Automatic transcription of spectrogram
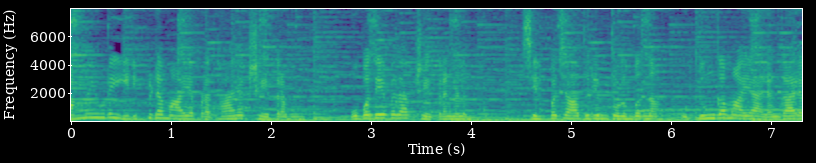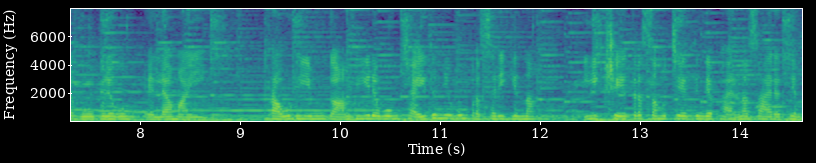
അമ്മയുടെ ഇരിപ്പിടമായ പ്രധാന ക്ഷേത്രവും ഉപദേവതാ ക്ഷേത്രങ്ങളും ശില്പചാതുര്യം തുളുമ്പുന്ന ഉത്തുംഗമായ അലങ്കാര ഗോപുരവും എല്ലാമായി പ്രൗഢിയും ഗാംഭീരവും ചൈതന്യവും പ്രസരിക്കുന്ന ഈ ക്ഷേത്ര സമുച്ചയത്തിന്റെ ഭരണസാരഥ്യം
